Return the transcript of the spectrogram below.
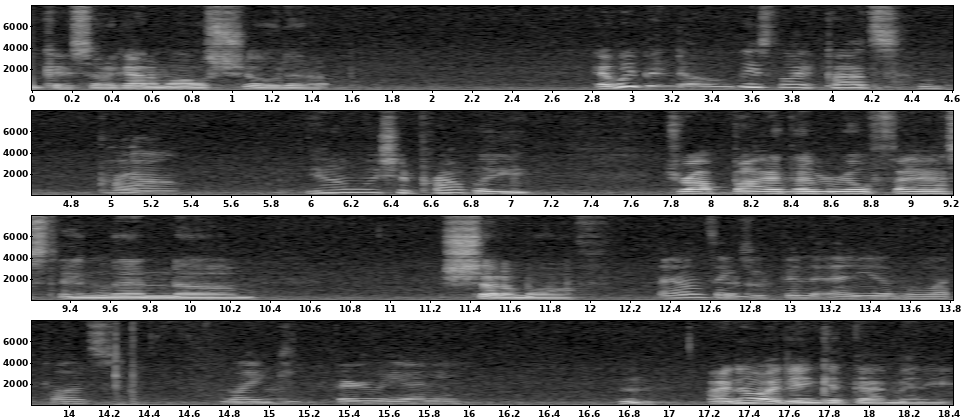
Okay, so I got them all showed up. Have we been to all these life pods? No. You know, we should probably drop by them real fast and then um, shut them off. I don't think you've been to any of the life pods. Like, barely any. I know I didn't get that many.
